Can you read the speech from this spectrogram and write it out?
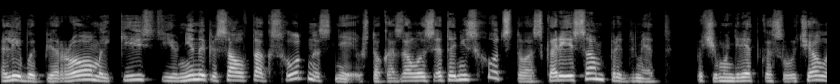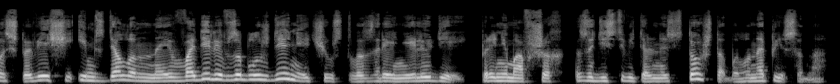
либо пером и кистью не написал так сходно с нею, что казалось, это не сходство, а скорее сам предмет почему нередко случалось, что вещи им сделанные вводили в заблуждение чувство зрения людей, принимавших за действительность то, что было написано.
